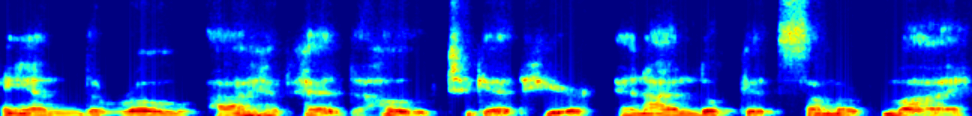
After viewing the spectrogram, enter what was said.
and the road I have had to hoe to get here, and I look at some of my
